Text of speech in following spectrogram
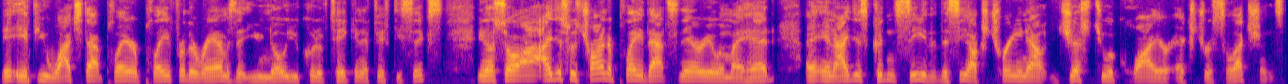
if you watch that player play for the Rams that you know you could have taken at 56? You know, so I just was trying to play that scenario in my head, and I just couldn't see that the Seahawks trading out just to acquire extra selections.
